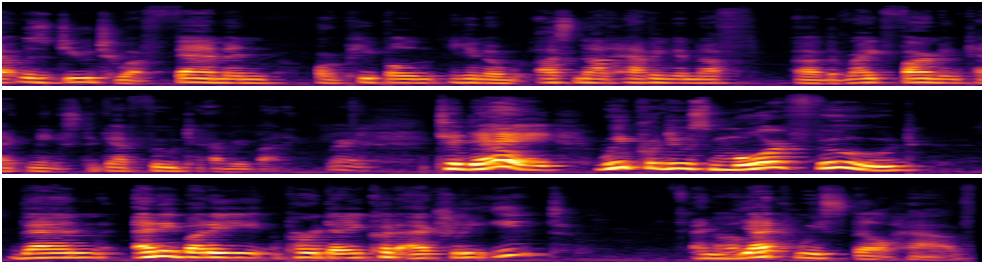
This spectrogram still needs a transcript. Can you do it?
that was due to a famine or people, you know, us not having enough, uh, the right farming techniques to get food to everybody. Right. Today, we produce more food than anybody per day could actually eat. And Oh. yet, we still have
